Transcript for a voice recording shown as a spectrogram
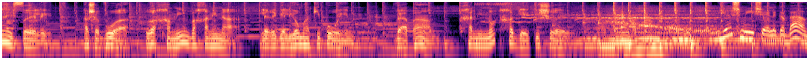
ישראלית, השבוע רחמים וחנינה לרגל יום הכיפורים, והפעם חנינות חגי תשרי. יש מי שלגביו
